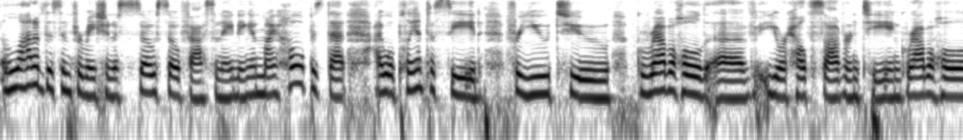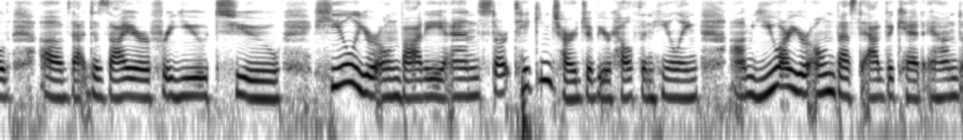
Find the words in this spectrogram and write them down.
A lot of this information is so, so fascinating. And my hope is that I will plant a seed for you to grab a hold of your health sovereignty and grab a hold of that desire for you to heal your own body and start taking charge of your health and healing. Um, you are your own best advocate, and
